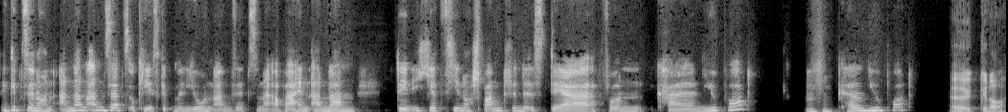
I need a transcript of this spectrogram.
Dann gibt es ja noch einen anderen Ansatz. Okay, es gibt Millionen Ansätze, ne? aber einen anderen, den ich jetzt hier noch spannend finde, ist der von Carl Newport. Mhm. Carl Newport? Äh, genau,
